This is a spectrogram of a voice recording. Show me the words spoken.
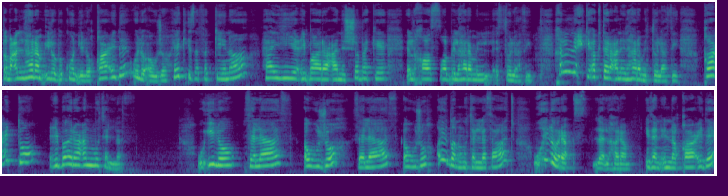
طبعا الهرم له بيكون له قاعدة وله أوجه. هيك إذا فكيناه هاي هي عبارة عن الشبكة الخاصة بالهرم الثلاثي. خلينا نحكي أكثر عن الهرم الثلاثي. قاعدته عبارة عن مثلث. وإله ثلاث أوجه ثلاث أوجه أيضا مثلثات وإله رأس للهرم. إذا إن قاعدة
